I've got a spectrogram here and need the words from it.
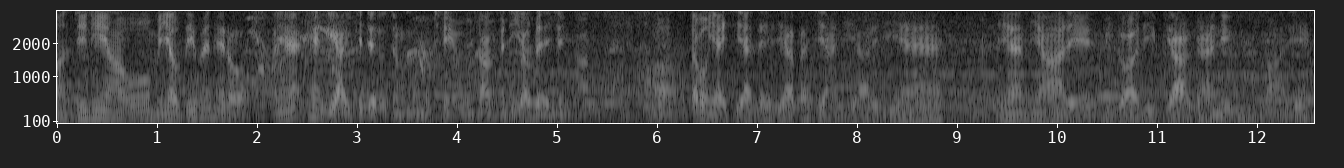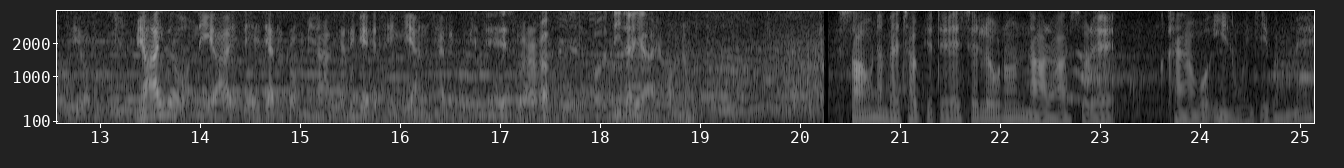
အာဒီနေရာကိုမရောက်သေးဘဲနဲ့တော့အရင်အထင်ကြီးဖြစ်တယ်လို့ကျွန်တော်လည်းမထင်ဘူး။ဒါပေမဲ့ဒီရောက်တဲ့အချိန်ကအာတပ်ပုံရိုက်စီရလဲစီရပတ်စီရနေရတယ်အရင် ရမ်းများတယ်ပြီးတော့ဒီပြကန်းတွေခံပါတယ်ပြီးတော့အများကြီးပဲပေါ့နေရာလေကြတော်တော်များတယ်တကယ်အထင်ကြီးကနေရာတစ်ခုဖြစ်တယ်ဆိုတော့ဟိုအသိလိုက်ရတယ်ပေါ့နော်ဆောင်းနံပါတ်6ဖြစ်တဲ့ဆလုံးလုံးနာရာဆိုတဲ့အခန်းကိုအရင်ဝင်ကြည့်ပါမယ်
